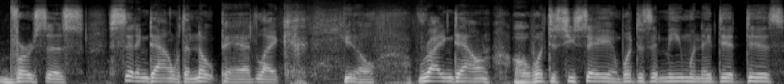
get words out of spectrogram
versus sitting down with a notepad like you know writing down oh what did she say and what does it mean when they did this?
